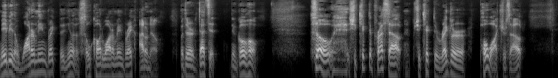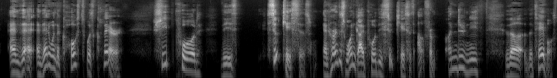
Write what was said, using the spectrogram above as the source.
maybe the water main break, the you know the so-called water main break. I don't know, but there, that's it. Go home. So she kicked the press out. She kicked the regular poll watchers out, and then and then when the coast was clear, she pulled these suitcases, and her and this one guy pulled these suitcases out from underneath the the tables,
